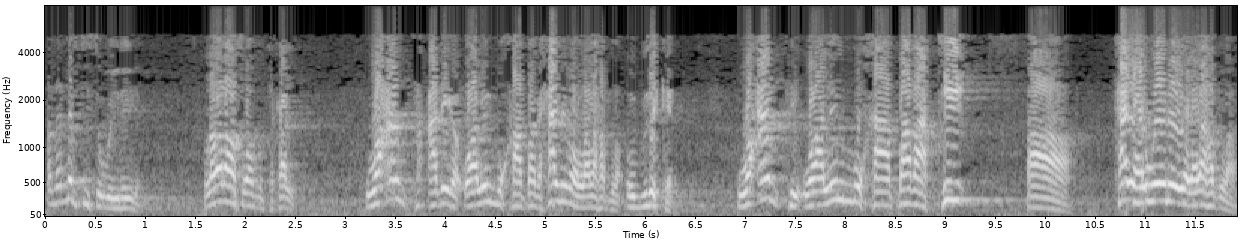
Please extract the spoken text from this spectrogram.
ama naftiisa weynayna. labadaas waa mutakalim wa anta adiga waa lilmukhaadabi hal ninoo lala hadla oo mudakr wa anti waa lilmukhaadabati hal haweeneyo lala hadlaa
